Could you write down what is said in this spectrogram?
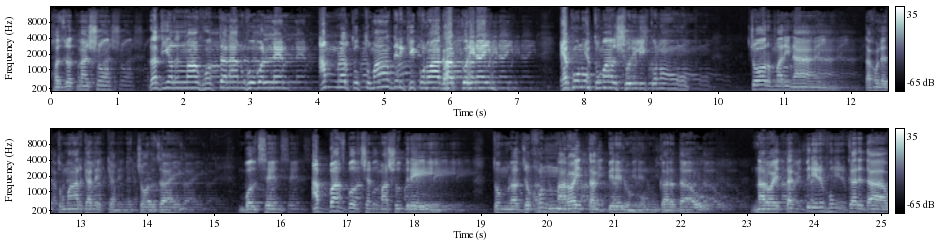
হযরত মাসুদ রাদিয়াল্লাহু তাআলা আনহু বললেন, আমরা তো তোমাদেরকে কোনো আঘাত করি নাই? এখনও তোমার শরীরে কোনো চর মারি নাই। তাহলে তোমার গালে কেমনে চর যায়? বলছেন, আব্বাস বলছেন মাসুদ রে তোমরা যখন নারয় তাকবীরের হুঙ্কার দাও, নারয় তাকবীরের হুঙ্কার দাও,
